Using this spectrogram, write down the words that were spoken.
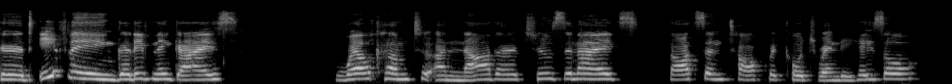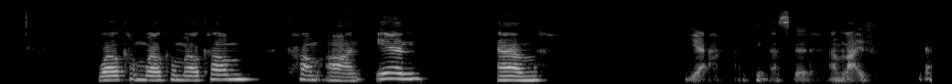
Good evening. Good evening, guys. Welcome to another Tuesday night's Thoughts and Talk with Coach Wendy Hazel. Welcome, welcome, welcome. Come on in. Um, yeah, I think that's good. I'm live. Yeah.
